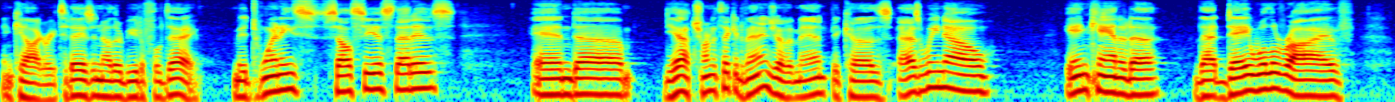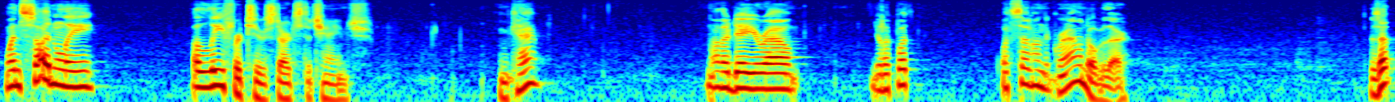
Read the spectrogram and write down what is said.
in Calgary. Today is another beautiful day mid 20s Celsius, that is. And uh, yeah, trying to take advantage of it, man, because as we know, in Canada, that day will arrive when suddenly a leaf or two starts to change. Okay? Another day you're out, you're like, what? What's that on the ground over there? Is that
